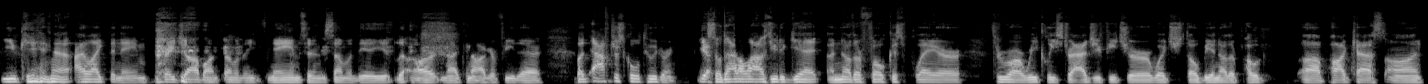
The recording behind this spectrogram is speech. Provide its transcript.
you can uh, i like the name great job on some of these names and some of the, the art and iconography there but after school tutoring yeah. so that allows you to get another focus player through our weekly strategy feature which there'll be another po- uh, podcast on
